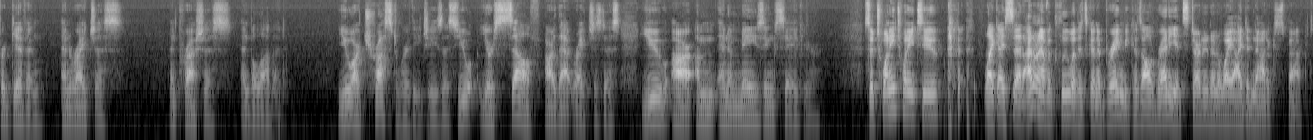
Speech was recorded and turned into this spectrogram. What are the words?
forgiven and righteous and precious and beloved. You are trustworthy, Jesus. You yourself are that righteousness. You are an amazing Savior. So, 2022, like I said, I don't have a clue what it's going to bring because already it started in a way I did not expect.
